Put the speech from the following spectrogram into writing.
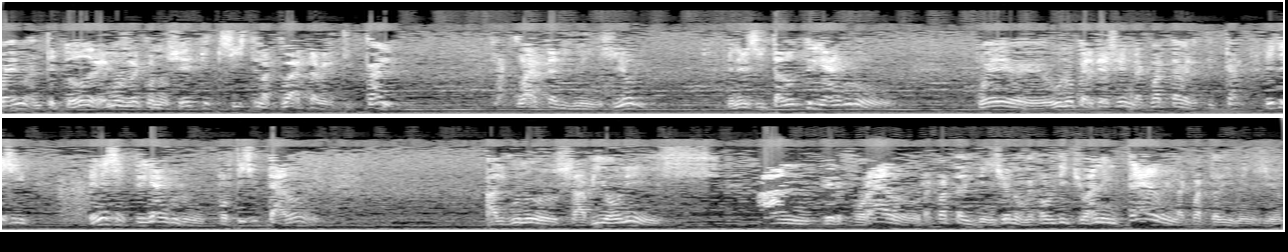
Bueno, ante todo debemos reconocer que existe la cuarta vertical, la cuarta dimensión. En el citado triángulo puede uno perderse en la cuarta vertical. Es decir, en ese triángulo por ti citado, algunos aviones han perforado la cuarta dimensión, o mejor dicho, han entrado en la cuarta dimensión.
